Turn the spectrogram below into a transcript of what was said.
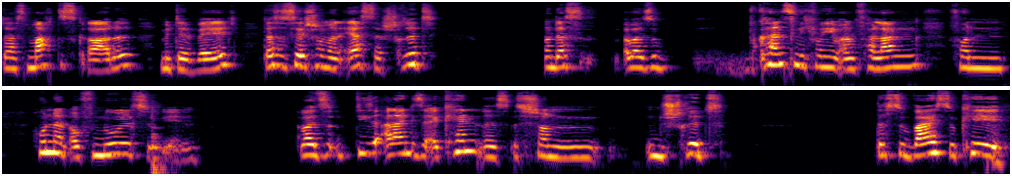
das macht es gerade mit der Welt, das ist ja schon mal ein erster Schritt. Und das, aber so, du kannst nicht von jemandem verlangen, von 100 auf 0 zu gehen. Aber so, diese, allein diese Erkenntnis ist schon ein Schritt, dass du weißt, okay,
